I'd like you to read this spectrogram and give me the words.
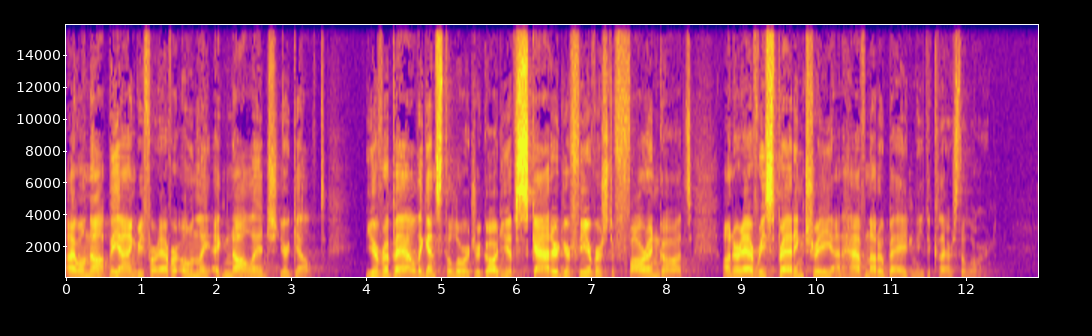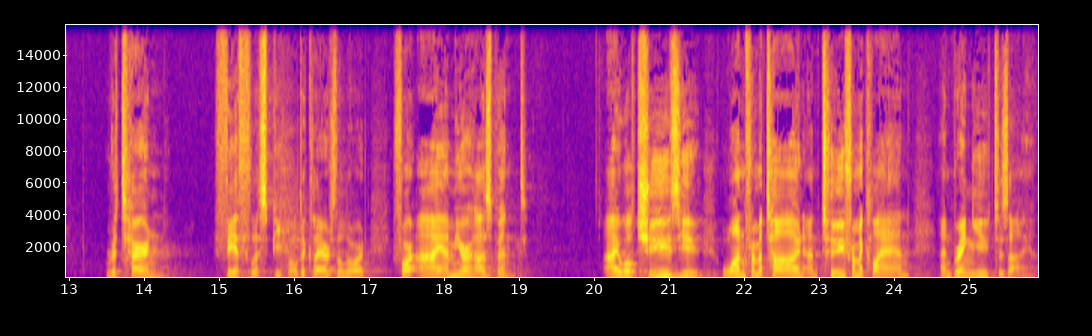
I will not be angry forever, only acknowledge your guilt. You have rebelled against the Lord your God. You have scattered your favors to foreign gods under every spreading tree and have not obeyed me, declares the Lord. Return, faithless people, declares the Lord, for I am your husband. I will choose you, one from a town and two from a clan, and bring you to Zion.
